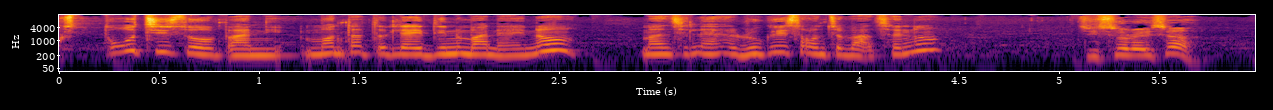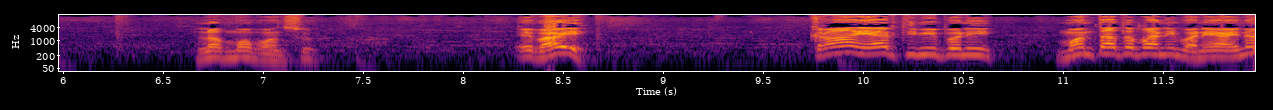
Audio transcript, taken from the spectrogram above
कस्तो चिसो हो पानी। मन त ल्याइदिनु भने होइन। मान्छेलाई रुकै सन्चो भएको छैन। चिसो रहेछ। ल म भन्छु। ए भाइ कहाँ यार तिमी पनि मन तातो पानी भने होइन?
